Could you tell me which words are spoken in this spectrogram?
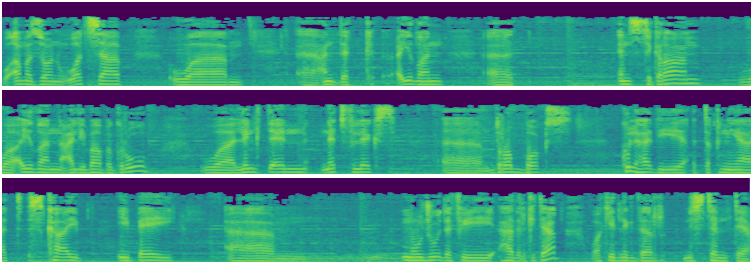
وأمازون وواتساب وعندك أيضا إنستغرام وأيضا علي بابا جروب ولينكد ان نتفليكس دروب بوكس كل هذه التقنيات سكايب إي باي موجودة في هذا الكتاب وأكيد نقدر نستمتع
